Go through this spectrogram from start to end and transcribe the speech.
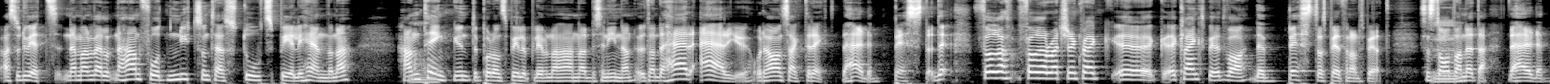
alltså du vet, när, man väl, när han får ett nytt sånt här stort spel i händerna. Han tänker ju inte på de spelupplevelserna han hade sen innan, utan det här är ju, och det har han sagt direkt, det här är det bästa. Det, förra, förra Ratchet Clank, eh, Clank-spelet var det bästa spelet han hade spelat. Sen startade han detta, det här är det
